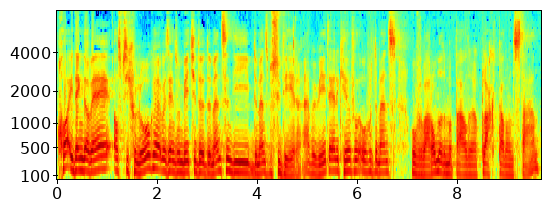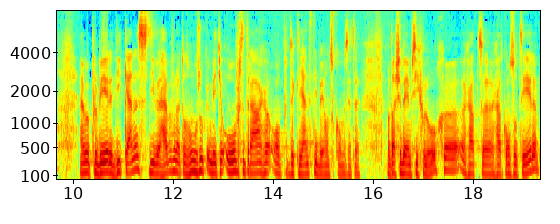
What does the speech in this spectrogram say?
Goh, ik denk dat wij als psychologen, we zijn zo'n beetje de, de mensen die de mens bestuderen. Hè. We weten eigenlijk heel veel over de mens, over waarom dat een bepaalde klacht kan ontstaan. En we proberen die kennis die we hebben vanuit ons onderzoek een beetje over te dragen op de cliënten die bij ons komen zitten. Want als je bij een psycholoog uh, gaat, uh, gaat consulteren,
